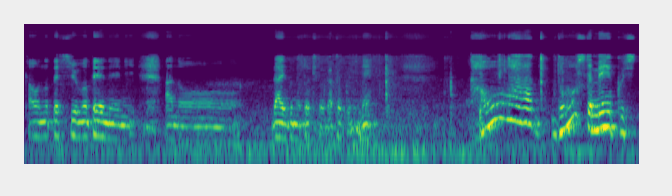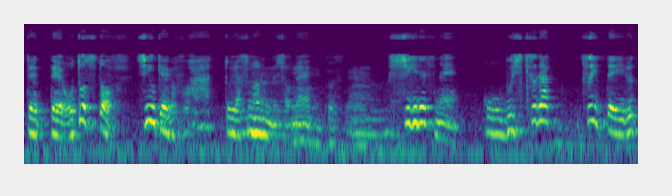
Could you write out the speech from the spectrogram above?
顔の撤収も丁寧に、あのーライブの時とか特にね。顔はどうしてメイクしてって落とすと神経がふわーっと休まるんでしょうね。うんそうですね。不思議ですねこう物質がついている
